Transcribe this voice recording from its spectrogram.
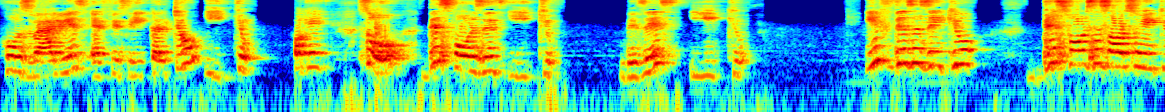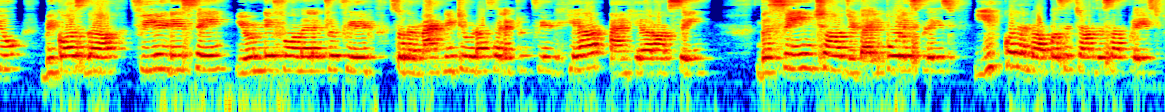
Whose value is F is equal to EQ. Okay. So this force is EQ. This is EQ. If this is EQ, this force is also EQ because the field is saying uniform electric field. So the magnitude of electric field here and here are same. The same charge dipole is placed, equal and opposite charges are placed.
